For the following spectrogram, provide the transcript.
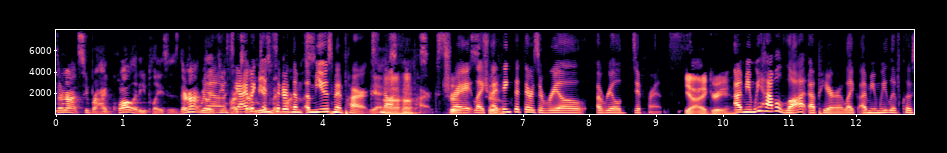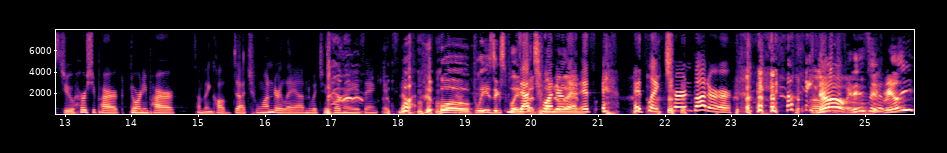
they're not super high quality places. They're not really No, theme see. I would amusement consider them amusement parks, Yeah. not Uh-huh. theme parks, True, right? Like I think that there's a real a real difference. Yeah, I agree. I mean, we have a lot up here. Like, I mean, we live close to Hershey Park, Dorney Park, something called Dutch Wonderland, which is amazing. it's not Whoa! Please explain Dutch, Wonderland. It's it's like churn butter. No, it isn't really.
